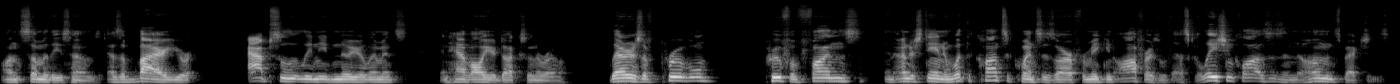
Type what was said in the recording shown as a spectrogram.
on some of these homes. As a buyer, you absolutely need to know your limits and have all your ducks in a row. Letters of approval, proof of funds, and understanding what the consequences are for making offers with escalation clauses and no home inspections.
